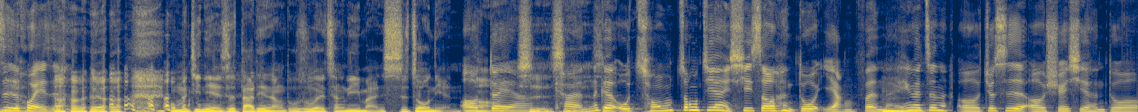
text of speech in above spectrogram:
智慧是，是？我们今年也是大店长读书会成立满十周年。哦，对啊，是你看那个，我从中间也吸收很多养分，嗯、因为真的呃，就是呃，学习很多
